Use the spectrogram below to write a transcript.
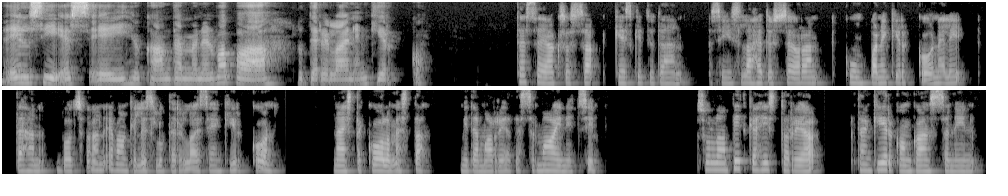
LCSA, joka on tämmöinen vapaa luterilainen kirkko. Tässä jaksossa keskitytään siis lähetysseuran kumppanikirkkoon, eli tähän Botswanan evankelis-luterilaiseen kirkkoon näistä kolmesta, mitä Maria tässä mainitsi. Sulla on pitkä historia tämän kirkon kanssa, niin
